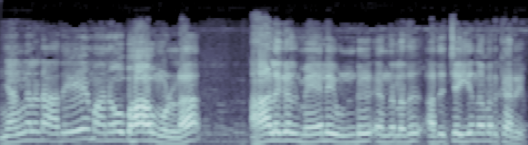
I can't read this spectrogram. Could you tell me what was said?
ഞങ്ങളുടെ അതേ മനോഭാവമുള്ള ആളുകൾ മേലെ ഉണ്ട് എന്നുള്ളത് അത് ചെയ്യുന്നവർക്കറിയാം.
